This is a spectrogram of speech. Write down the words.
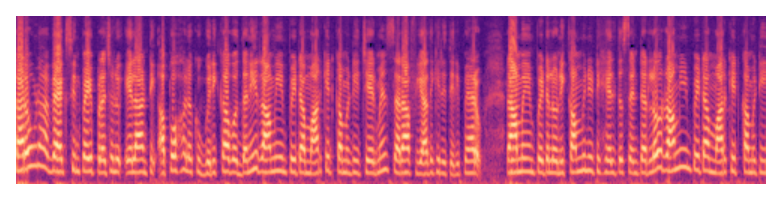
కరోనా వ్యాక్సిన్ పై ప్రజలు ఎలాంటి అపోహలకు గురికావద్దని Ramayampet market committee chairman Saraf Yadagiri తెలిపారు. రామయ్యంపేటలోని కమ్యూనిటీ హెల్త్ సెంటర్లో రామయ్యంపేట మార్కెట్ కమిటీ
